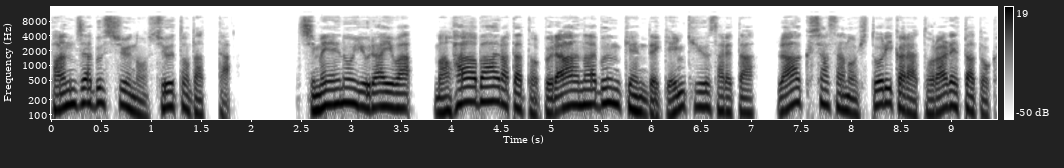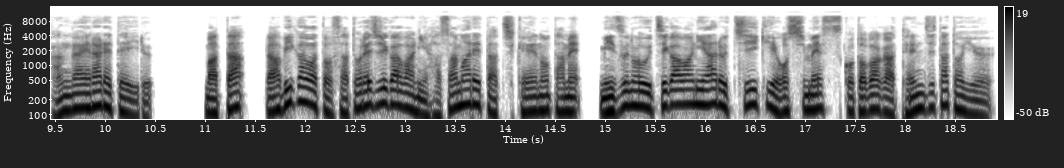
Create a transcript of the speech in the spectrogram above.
パンジャブ州の州都だった。地名の由来は、マハーバーラタとプラーナ文献で言及された、ラークシャサの一人から取られたと考えられている。また、ラビ川とサトレジ川に挟まれた地形のため、水の内側にある地域を示す言葉が転じたという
